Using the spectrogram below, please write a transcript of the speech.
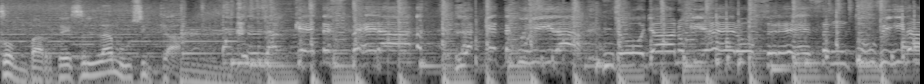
Compartes la música. La que te espera, la que te cuida. Yo ya no quiero ser esa en tu vida.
